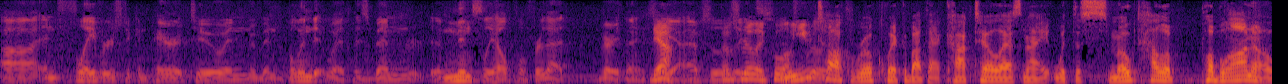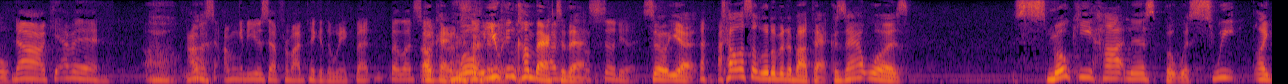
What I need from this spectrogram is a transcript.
uh, and flavors to compare it to and, and blend it with has been immensely helpful for that very thing. So, Yeah. yeah, absolutely. That's really It's- cool. Will you really talk awesome. real quick about that cocktail last night with the smoked jalapeno poblano? No, Kevin. Oh, I was, I'm going to use that for my pick of the week, but but let's talk Okay, about well, you can come back to that. I'll still do it. So yeah, tell us a little bit about that because that was smoky hotness, but with sweet. Like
